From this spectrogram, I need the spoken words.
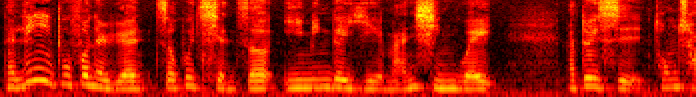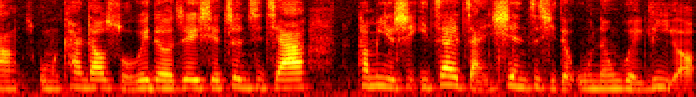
那另一部分的人则会谴责移民的野蛮行为。那对此，通常我们看到所谓的这些政治家，他们也是一再展现自己的无能为力哦。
